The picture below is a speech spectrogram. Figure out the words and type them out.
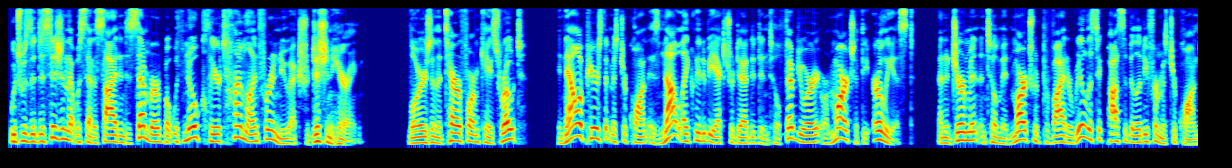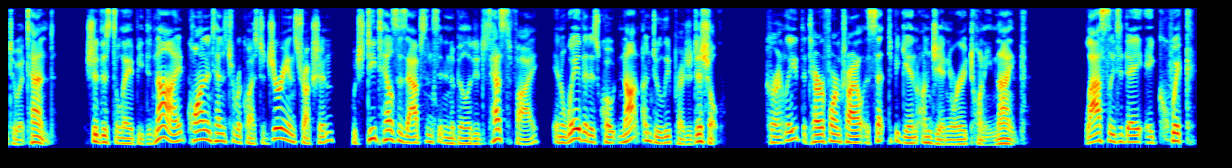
which was a decision that was set aside in December but with no clear timeline for a new extradition hearing. Lawyers in the Terraform case wrote It now appears that Mr. Kwon is not likely to be extradited until February or March at the earliest. An adjournment until mid March would provide a realistic possibility for Mr. Kwon to attend. Should this delay be denied, Kwon intends to request a jury instruction which details his absence and inability to testify in a way that is, quote, not unduly prejudicial. Currently, the Terraform trial is set to begin on January 29th. Lastly, today, a quick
